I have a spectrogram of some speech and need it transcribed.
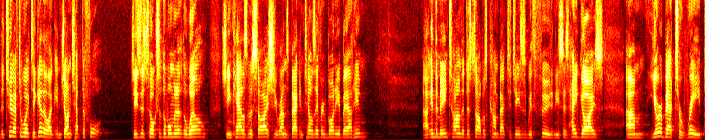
the two have to work together, like in John chapter 4. Jesus talks to the woman at the well. She encounters Messiah. She runs back and tells everybody about him. Uh, in the meantime, the disciples come back to Jesus with food, and he says, Hey guys, um, you're about to reap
